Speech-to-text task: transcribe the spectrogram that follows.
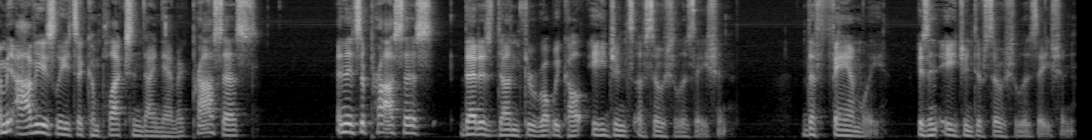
I mean, obviously, it's a complex and dynamic process, and it's a process that is done through what we call agents of socialization. The family is an agent of socialization.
